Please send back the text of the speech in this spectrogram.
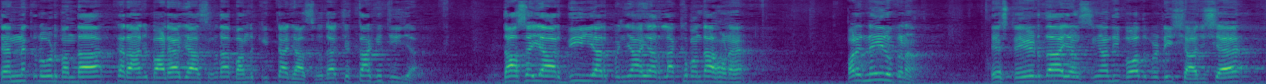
3 ਕਰੋੜ ਬੰਦਾ ਘਰਾਂ 'ਚ ਬਾੜਿਆ ਜਾ ਸਕਦਾ, ਬੰਦ ਕੀਤਾ ਜਾ ਸਕਦਾ, ਚਿੱਟਾ ਕੀ ਚੀਜ਼ ਆ? 10000 20000 50000 ਲੱਖ ਬੰਦਾ ਹੋਣਾ ਪਰ ਇਹ ਨਹੀਂ ਰੁਕਣਾ। ਇਹ ਸਟੇਟ ਦਾ ਏਜੰਸੀਆਂ ਦੀ ਬਹੁਤ ਵੱਡੀ ਸਾਜ਼ਿਸ਼ ਹੈ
